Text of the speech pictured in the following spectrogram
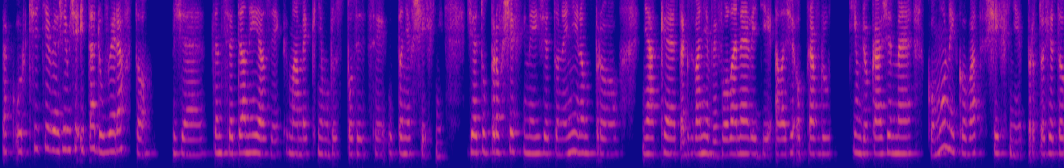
Tak určitě věřím, že i ta důvěra v to, že ten světelný jazyk máme k němu dispozici úplně všichni. Že je tu pro všechny, že to není jenom pro nějaké takzvaně vyvolené lidi, ale že opravdu tím dokážeme komunikovat všichni, protože to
